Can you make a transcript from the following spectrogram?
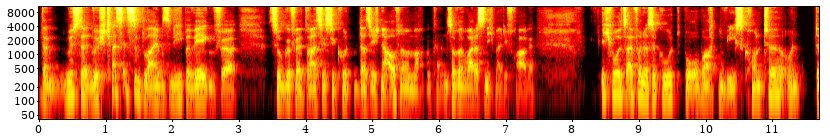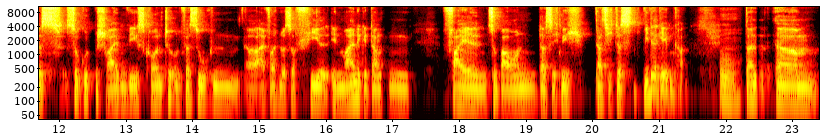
dann müsste, würde ich da sitzen bleiben, sich nicht bewegen für so ungefähr 30 Sekunden, dass ich eine Aufnahme machen kann. Insofern war das nicht mehr die Frage ich wollte es einfach nur so gut beobachten, wie ich es konnte und das so gut beschreiben, wie ich es konnte und versuchen äh, einfach nur so viel in meine Gedankenpfeilen zu bauen, dass ich mich, dass ich das wiedergeben kann. Mhm. Dann ähm,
